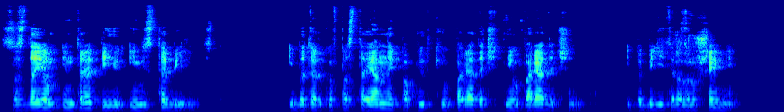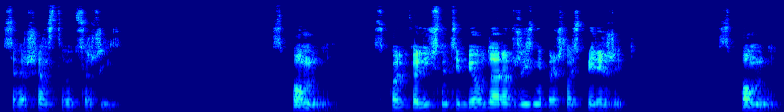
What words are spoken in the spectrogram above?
создаем энтропию и нестабильность, ибо только в постоянной попытке упорядочить неупорядоченное и победить разрушение совершенствуется жизнь. Вспомни, сколько лично тебе ударов в жизни пришлось пережить. Вспомни,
